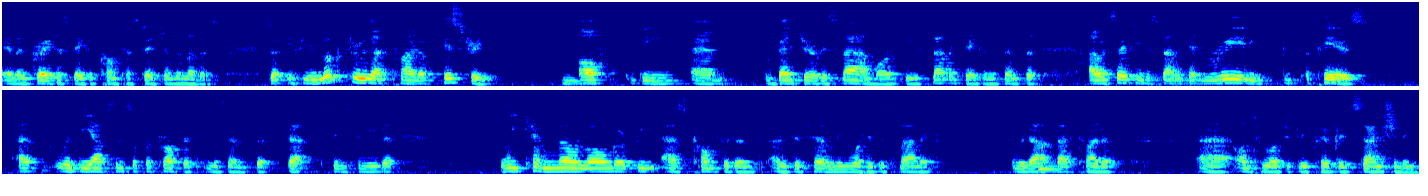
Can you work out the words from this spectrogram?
in a greater state of contestation than others. So if you look through that kind of history Mm. of the um, venture of Islam or the Islamicate in the sense that I would say to you the Islamicate really appears uh, with the absence of the Prophet in the sense that that seems to me that we can no longer be as confident as determining what is Islamic without Mm. that kind of uh, ontologically privileged sanctioning.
